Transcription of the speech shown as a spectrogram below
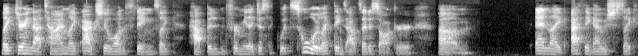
like during that time, like actually a lot of things like happened for me, like just like with school or like things outside of soccer. Um and like I think I was just like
